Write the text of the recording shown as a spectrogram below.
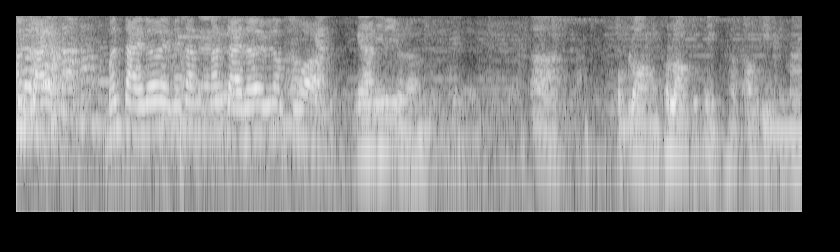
มั่นใจมั่นใจเลยไม่ต้องมั่นใจเลยไม่ต้องกลัว งานนี้ดีอยู่แล้วอ่าผมลองทดลองเทคนิคครับ เอาดินมา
